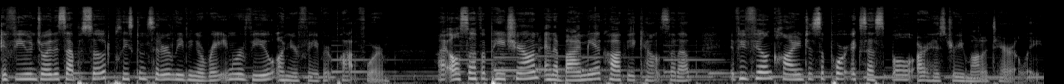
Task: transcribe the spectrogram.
If you enjoy this episode, please consider leaving a rate and review on your favorite platform. I also have a Patreon and a Buy Me a Coffee account set up if you feel inclined to support accessible art history monetarily.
